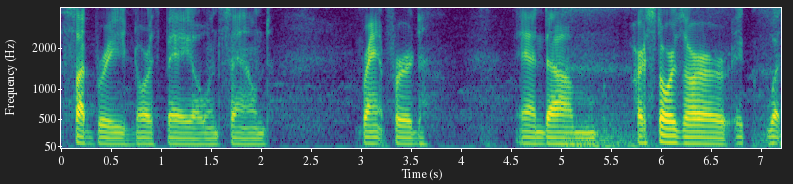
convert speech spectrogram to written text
Sudbury, North Bay, Owen Sound, Brantford, and um, our stores are what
